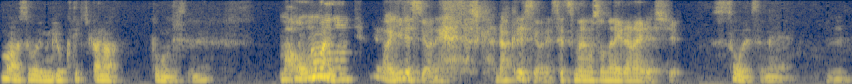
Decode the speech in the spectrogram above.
まあ、すごい魅力的かなと思うんですよね。まあ、今まで主にではいいですよね。確かに楽ですよね。説明もそんないらないですし。そうですね。うん。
